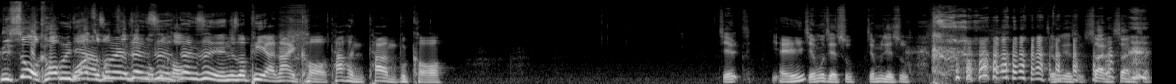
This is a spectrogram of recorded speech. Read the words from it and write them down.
你说我抠，我怎么证明我不抠？认识人就说屁啊，哪里抠？他很他很不抠。节哎节目结束，节目结束，节目结束，算了算了算了，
